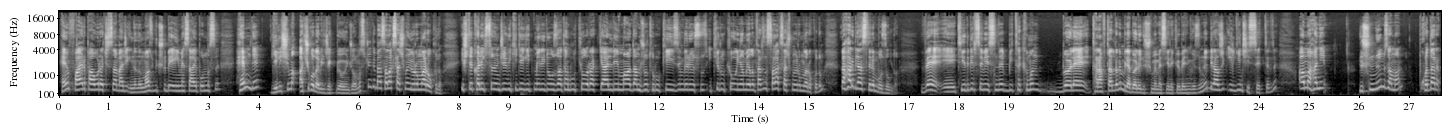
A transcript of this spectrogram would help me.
Hem firepower açısından bence inanılmaz güçlü bir eğime sahip olması hem de gelişime açık olabilecek bir oyuncu olması. Çünkü ben salak saçma yorumlar okudum. İşte Calix'ten önce Wiki'de gitmeliydi. O zaten rookie olarak geldi. Madem Jota rookie'ye izin veriyorsunuz. iki rookie oynamayalım tarzında salak saçma yorumlar okudum. Ve harbiden sinirim bozuldu. Ve e, tier 1 seviyesinde bir takımın böyle taraftarların bile böyle düşünmemesi gerekiyor benim gözümde. Birazcık ilginç hissettirdi. Ama hani düşündüğüm zaman bu kadar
